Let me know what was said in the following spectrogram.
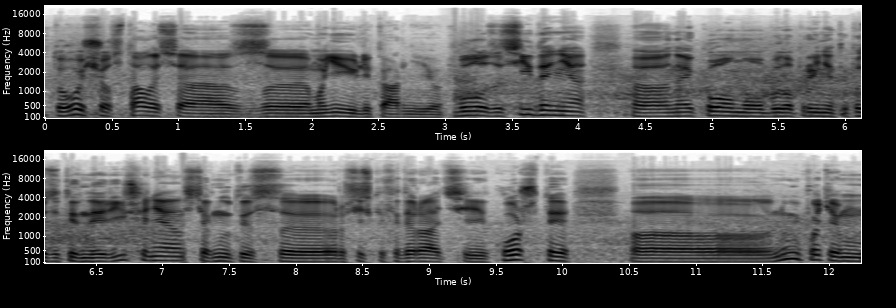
того, що сталося з моєю лікарнею. Було засідання, е, на якому було прийнято позитивне рішення стягнути з е, Російської Федерації кошти. Ну і потім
